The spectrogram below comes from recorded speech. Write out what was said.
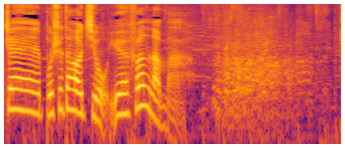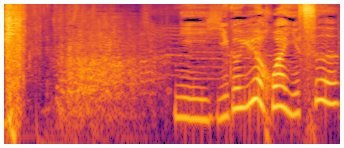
这不是到九月份了吗？你一个月换一次？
